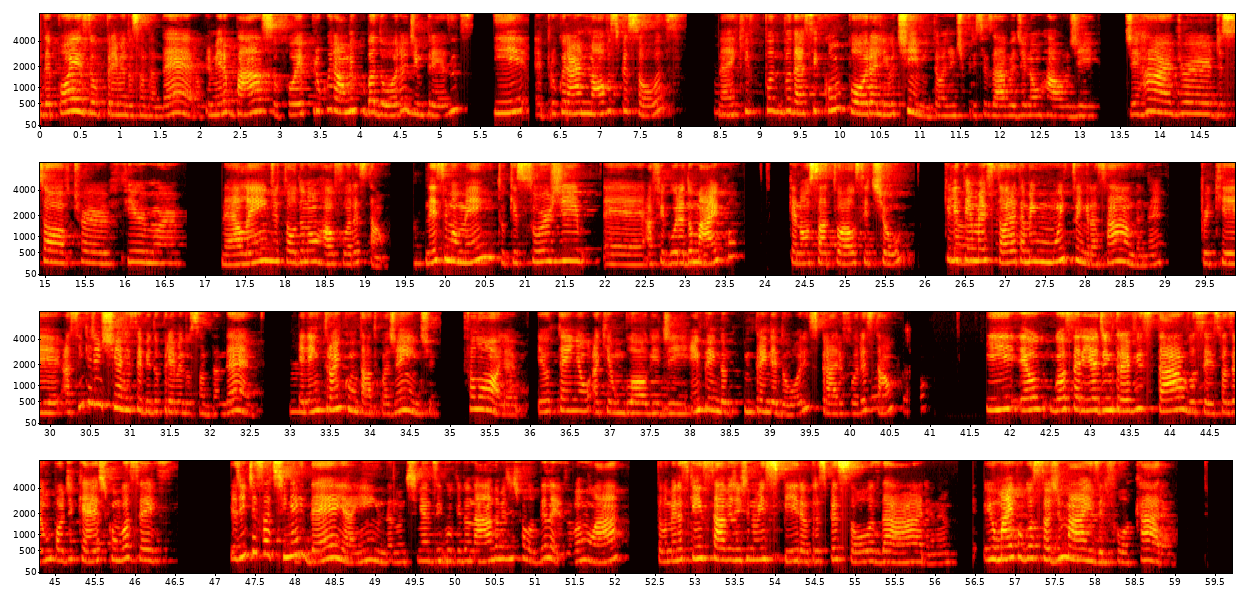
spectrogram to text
Depois do prêmio do Santander, o primeiro passo foi procurar uma incubadora de empresas e é, procurar novas pessoas né, que pudesse compor ali o time. Então a gente precisava de know-how de, de hardware, de software, firmware, né, além de todo o know-how florestal. Nesse momento que surge é, a figura do Michael, que é nosso atual CTO, que ele ah. tem uma história também muito engraçada, né? Porque assim que a gente tinha recebido o prêmio do Santander, hum. ele entrou em contato com a gente falou: Olha, eu tenho aqui um blog de empreendedores para a área florestal e eu gostaria de entrevistar vocês, fazer um podcast com vocês. E a gente só tinha ideia ainda, não tinha desenvolvido nada, mas a gente falou: beleza, vamos lá. Pelo menos, quem sabe, a gente não inspira outras pessoas da área, né? E o Michael gostou demais. Ele falou: cara,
